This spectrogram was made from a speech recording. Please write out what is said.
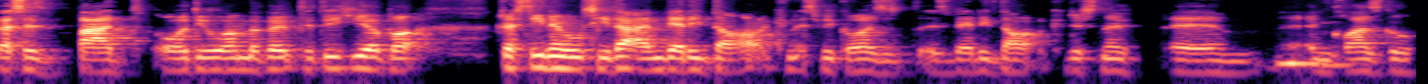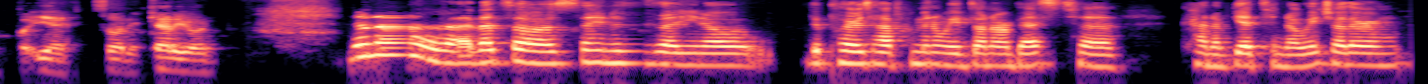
this is bad audio I'm about to do here, but Krystyna will see that I'm very dark, and it's because it's very dark just now um, mm-hmm. in Glasgow. But yeah, sorry, carry on. No, No, no, that's what I was saying is that you know the players have come in and we've done our best to kind of get to know each other, and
